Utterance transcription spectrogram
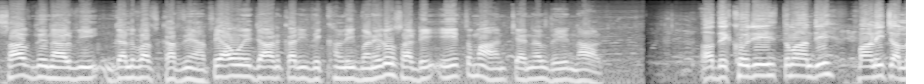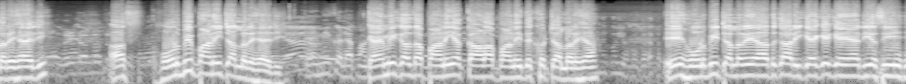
ਸਾਹਿਬ ਦੇ ਨਾਲ ਵੀ ਗੱਲਬਾਤ ਕਰਦੇ ਹਾਂ ਤੇ ਆਓ ਇਹ ਜਾਣਕਾਰੀ ਦੇਖਣ ਲਈ ਬਣੇ ਰਹੋ ਸਾਡੇ ਇਹ ਧਮਾਨ ਚੈਨਲ ਦੇ ਨਾਲ। ਆ ਦੇਖੋ ਜੀ ਧਮਾਨ ਜੀ ਪਾਣੀ ਚੱਲ ਰਿਹਾ ਹੈ ਜੀ। ਆ ਹੁਣ ਵੀ ਪਾਣੀ ਚੱਲ ਰਿਹਾ ਹੈ ਜੀ ਕੈਮੀਕਲ ਦਾ ਪਾਣੀ ਆ ਕਾਲਾ ਪਾਣੀ ਦੇਖੋ ਚੱਲ ਰਿਹਾ। ਇਹ ਹੁਣ ਵੀ ਚੱਲ ਰਿਹਾ, ਅਧਿਕਾਰੀ ਕਹਿ ਕੇ ਗਏ ਆ ਜੀ ਅਸੀਂ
